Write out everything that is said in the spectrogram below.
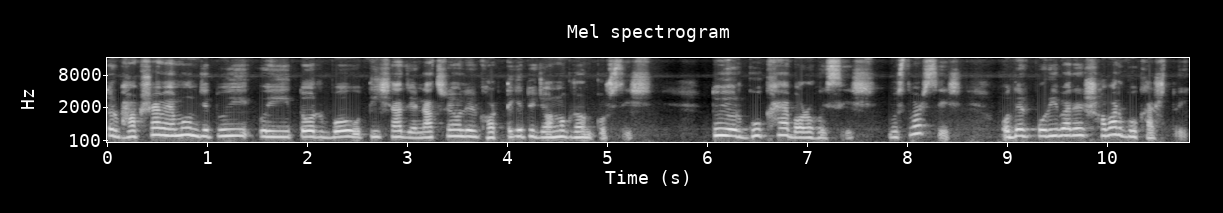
তোর ভাবসাব এমন যে তুই ওই তোর বউ তিশা যে নাচনেওয়ালের ঘর থেকে তুই জন্মগ্রহণ করছিস। তুই ওর গু খায় বড় হয়েছিস বুঝতে পারছিস? ওদের পরিবারের সবার গু খাস তুই।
